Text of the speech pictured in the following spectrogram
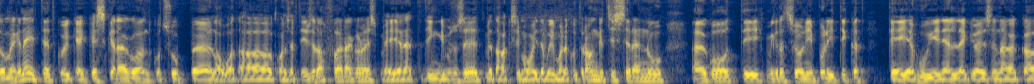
toome ka näite, et kui Keskerakond kutsub laua taha konservatiivse rahvaerakonna, siis meie näete tingimus on see, et me tahaksime hoida võimalikult ranget sisserännu kvooti, migratsioonipoliitikat. Teie huvi on jällegi ühesõnaga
